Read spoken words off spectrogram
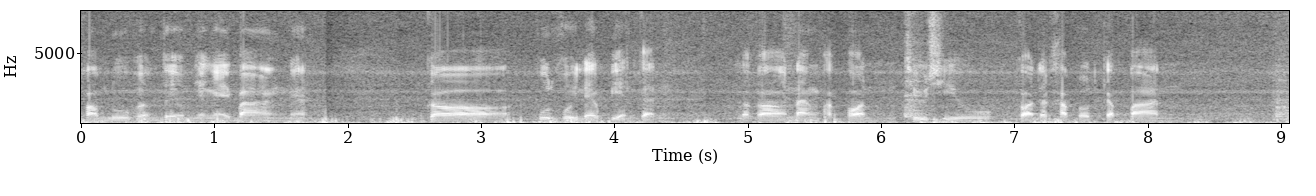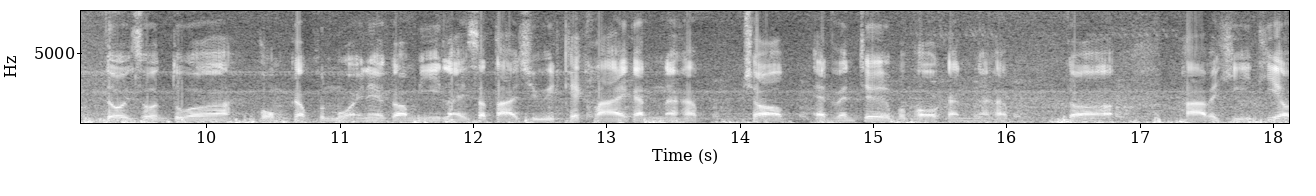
ความรู้เพิ่มเติมยังไงบ้างนะ ก็พูดคุยแลกเปลี่ยนกัน แล้วก็นั่งพักผ่อนชิลๆก่อนจะขับรถกลับบ้าน โดยส่วนตัวผมกับคุณหมวยเนี่ยก็มีไลฟ์สไตล์ชีวิตคล้ายๆกันนะครับ ชอบแอดเวนเจอร์พอๆกันนะครับ ก็พาไปขี่เที่ยว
